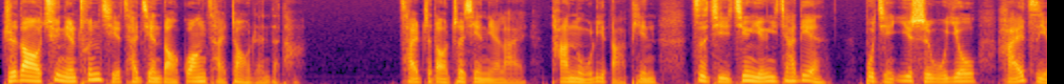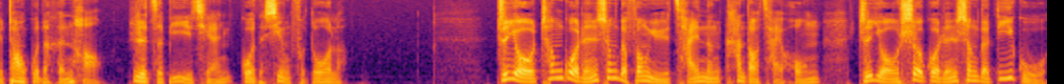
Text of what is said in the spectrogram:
直到去年春节才见到光彩照人的他，才知道这些年来他努力打拼，自己经营一家店。不仅衣食无忧，孩子也照顾得很好，日子比以前过得幸福多了。只有撑过人生的风雨，才能看到彩虹；只有涉过人生的低谷，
